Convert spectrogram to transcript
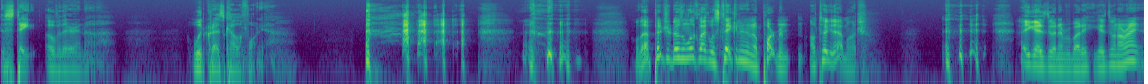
estate over there in uh, Woodcrest, California. well, that picture doesn't look like it was taken in an apartment. I'll tell you that much. How you guys doing, everybody? You guys doing all right?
